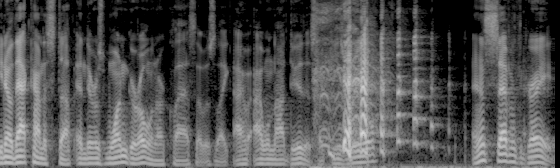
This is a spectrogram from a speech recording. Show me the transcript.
You know that kind of stuff. And there was one girl in our class that was like, "I, I will not do this. Like he's real." and it's seventh grade.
